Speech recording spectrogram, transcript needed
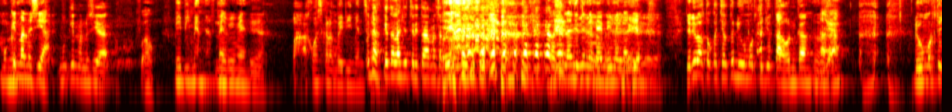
Mungkin manusia. mungkin manusia. Wow. Baby man ya. Maybe man. Iya. Wah, aku sekarang baby man. Udah, sekarang. kita lanjut cerita masa kecil. Gak usah lanjutin maybe man tadi. Jadi waktu kecil tuh di umur 7 tahun, Kang. Iya. Di umur 7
